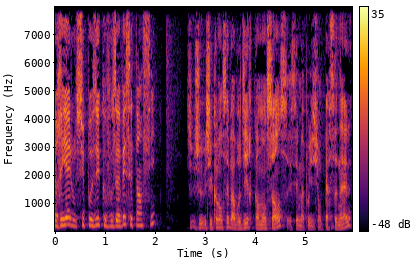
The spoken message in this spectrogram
réelles ou supposées que vous avez, c'est ainsi? J'ai commencé par vous dire qu'en mon sens, et c'est ma position personnelle,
